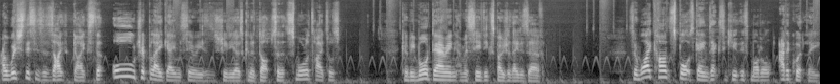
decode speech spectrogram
I wish this is a zeitgeist that all AAA game series and studios can adopt so that smaller titles can be more daring and receive the exposure they deserve. So, why can't sports games execute this model adequately?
